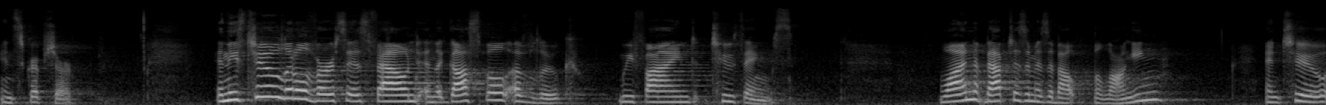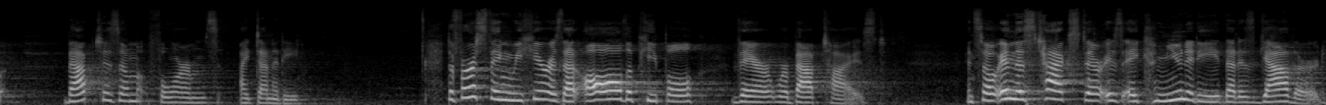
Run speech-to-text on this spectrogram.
in Scripture. In these two little verses found in the Gospel of Luke, we find two things. One, baptism is about belonging, and two, baptism forms identity. The first thing we hear is that all the people there were baptized. And so in this text, there is a community that is gathered.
